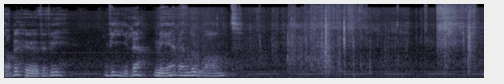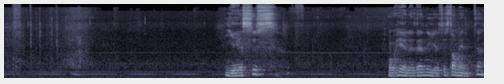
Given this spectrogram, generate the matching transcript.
da behøver vi hvile mer enn noe annet. Jesus og hele Det nye testamentet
